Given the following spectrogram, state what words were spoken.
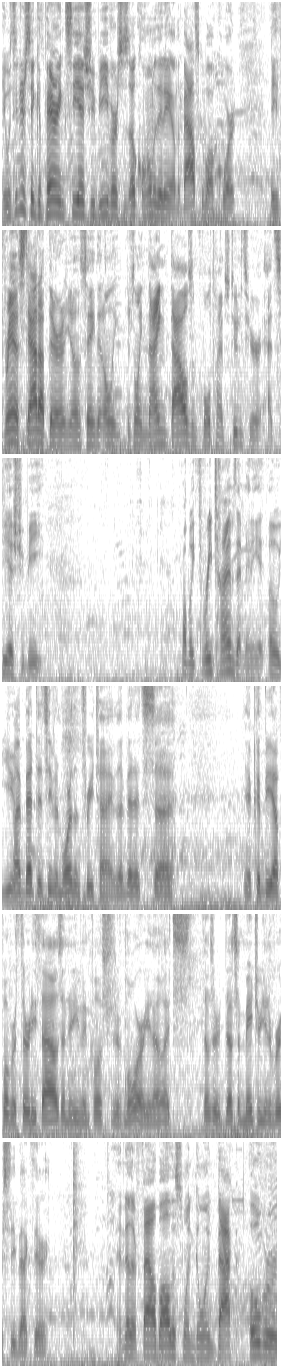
It was interesting comparing CSUB versus Oklahoma today on the basketball court. They ran a stat up there, you know, saying that only there's only 9,000 full-time students here at CSUB. probably three times that many at OU. I bet it's even more than three times. I bet it's uh, it could be up over thirty thousand or even closer to more. You know, it's those are that's a major university back there. Another foul ball. This one going back over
